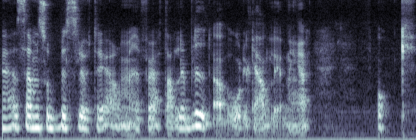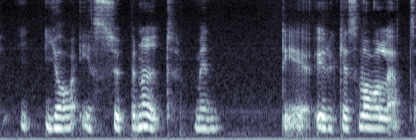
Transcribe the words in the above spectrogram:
eh, Sen så beslutade jag mig för att aldrig bli det av olika anledningar. Och jag är supernöjd med det yrkesvalet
